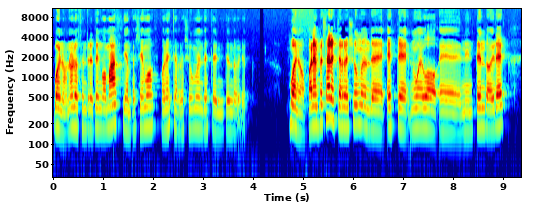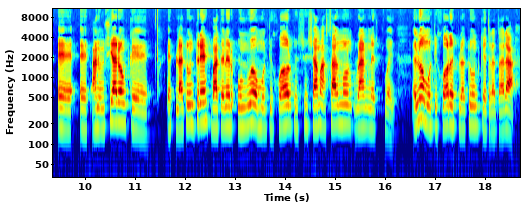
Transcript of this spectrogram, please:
Bueno, no los entretengo más y empecemos con este resumen de este Nintendo Direct. Bueno, para empezar este resumen de este nuevo eh, Nintendo Direct, eh, eh, anunciaron que Splatoon 3 va a tener un nuevo multijugador que se llama Salmon Run Next Way. El nuevo multijugador de Splatoon que tratará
